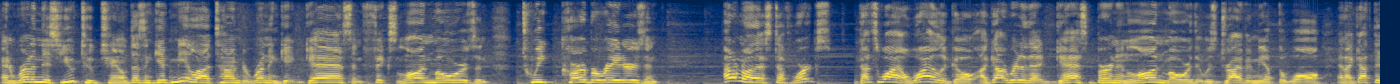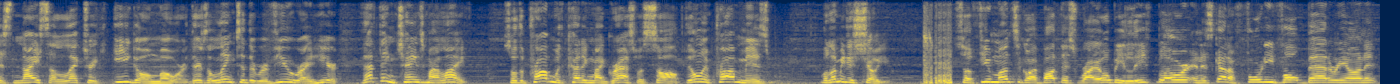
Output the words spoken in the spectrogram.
And running this YouTube channel doesn't give me a lot of time to run and get gas and fix lawnmowers and tweak carburetors and I don't know how that stuff works. That's why a while ago I got rid of that gas burning lawnmower that was driving me up the wall and I got this nice electric Ego mower. There's a link to the review right here. That thing changed my life. So the problem with cutting my grass was solved. The only problem is, well let me just show you. So a few months ago I bought this Ryobi leaf blower and it's got a 40 volt battery on it.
